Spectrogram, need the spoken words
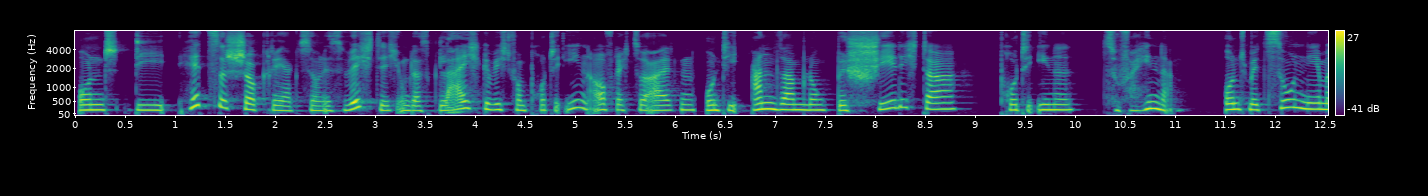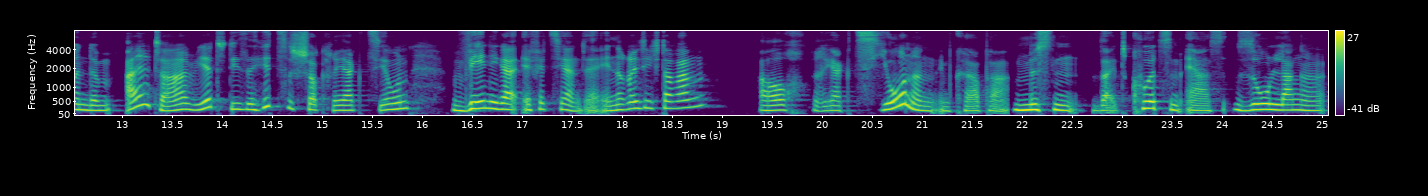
und die Hitzeschockreaktion ist wichtig, um das Gleichgewicht von Proteinen aufrechtzuerhalten und die Ansammlung beschädigter Proteine zu verhindern. Und mit zunehmendem Alter wird diese Hitzeschockreaktion weniger effizient. Erinnere dich daran? Auch Reaktionen im Körper müssen seit kurzem erst so lange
